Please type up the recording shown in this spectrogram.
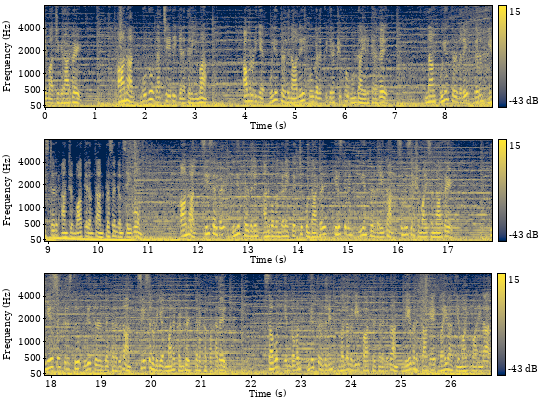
ஏமாற்றுகிறார்கள். ஆனால் முழு நற்செய்தி என தெரியுமா? அவருடைய உயிர்த்தெழுதினாலே உங்களுக்கு இரட்சிப்பு உண்டாயிருக்கிறது. நாம் உயிர்த்தெழுதலை வெறும் ஈஸ்டர் அன்று மாத்திரம்தான் பிரசங்கம் செய்வோம். ஆனால் சீசர்கள் உயிர்த்தெழுதலின் அனுபவங்களை பெற்றுக் கொண்டார்கள் கிறிஸ்துவின் உயிர்த்தெழுதலை தான் சுவிசேஷமாய் சொன்னார்கள். இயேசு கிறிஸ்து உயிர்த்தெழுந்த பிறகுதான் சீசனுடைய மனக்கண்கள் திறக்கப்பட்டது. சவுல் என்பவன் உயிர்த்தெழுதலின் வல்லமையை பார்த்த பிறகுதான் தேவனுக்காக வைராக்கியமாய் மாறினார்.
